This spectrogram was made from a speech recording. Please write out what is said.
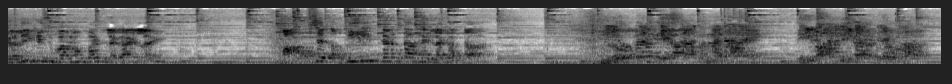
गली की दुकानों पर लगाए लाइन। आपसे अपील करता है लगातार। लोकल के साथ मनाए दिवाली का त्योहार।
